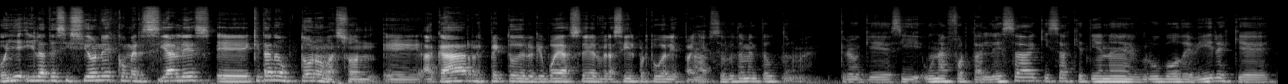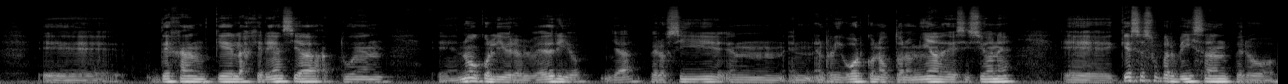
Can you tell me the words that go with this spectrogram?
Oye, ¿y las decisiones comerciales, eh, qué tan autónomas son eh, acá respecto de lo que puede hacer Brasil, Portugal y España? Absolutamente autónoma. Creo que sí, una fortaleza quizás que tiene el grupo de VIR es que eh, dejan que las gerencias actúen eh, no con libre albedrío, ¿ya? pero sí en, en- en rigor, con autonomía de decisiones eh, que se supervisan, pero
